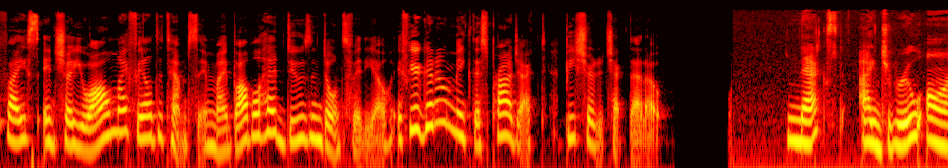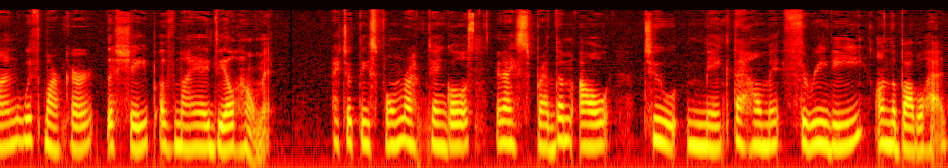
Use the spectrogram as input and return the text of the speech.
advice and show you all my failed attempts in my bobblehead do's and don'ts video. If you're going to make this project, be sure to check that out. Next, I drew on with marker the shape of my ideal helmet. I took these foam rectangles and I spread them out to make the helmet 3D on the bobblehead.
